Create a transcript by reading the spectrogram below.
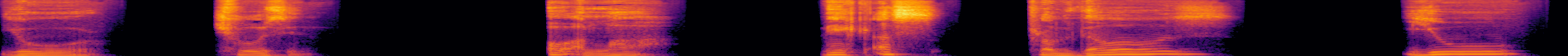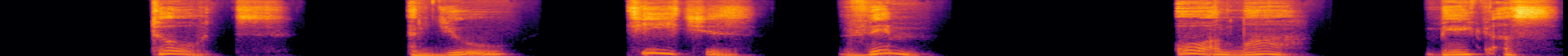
you're chosen. O Allah, make us from those you taught and you teaches them. O Allah, make us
